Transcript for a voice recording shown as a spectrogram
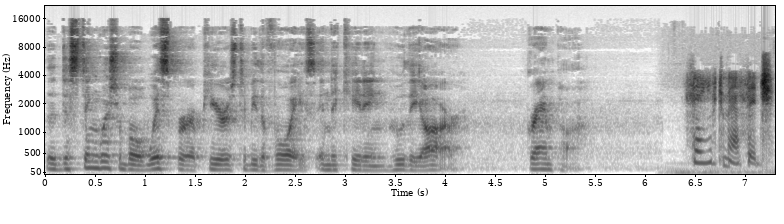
The distinguishable whisper appears to be the voice indicating who they are Grandpa. Saved message.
